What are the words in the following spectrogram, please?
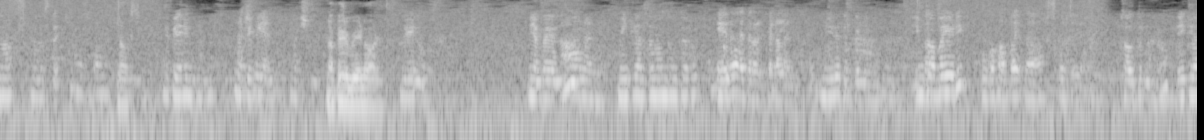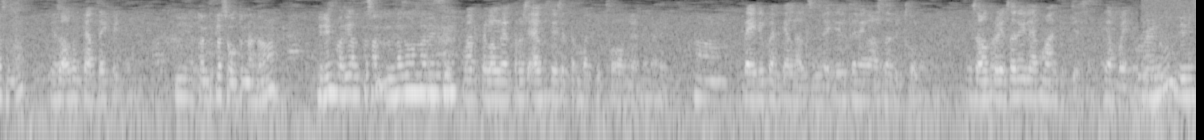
నమస్తే. నా పేరు వేణు అండి. వేణు. మీ అబ్బాయేనా? అవునండి. మీ ఇంట్లో ఎంతమంది ఉంటారు? నేను ఇద్దరు పిల్లలండి. మీరు ఇద్దరు పిల్లలు. ఇంకో అబ్బాయి ఏడి? ఇంకొక అబ్బాయి స్కూల్కి వెళ్ళాను చదువుతున్నాడు. ఏ క్లాస్ అమ్మా? ఈ సంవత్సరం టెన్త్ అయిపోయింది. టెన్త్ క్లాస్ చదువుతున్నాడా? మీరేంటి మరి అంత సన్నగా ఉన్నారేంటి? మరి పిల్లలు ఇద్దరు చేసి ఇద్దరు బతికించుకోవాలండి మరి. డైలీ పనికి వెళ్ళాల్సిందే. వెళ్తేనే వాళ్ళు చదివించుకోవాలి ఈ సంవత్సరం ఏ చదివి లేక మానిపించేసాను ఈ అబ్బాయిని. వేణు ఏం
